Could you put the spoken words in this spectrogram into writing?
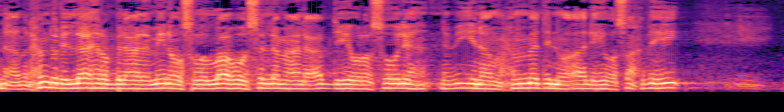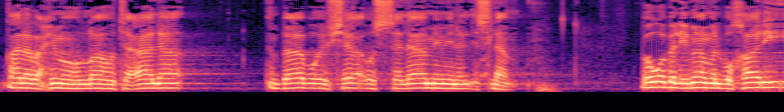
نعم الحمد لله رب العالمين وصلى الله وسلم على عبده ورسوله نبينا محمد وآله وصحبه. قال رحمه الله تعالى باب إفشاء السلام من الإسلام. بوب الإمام البخاري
